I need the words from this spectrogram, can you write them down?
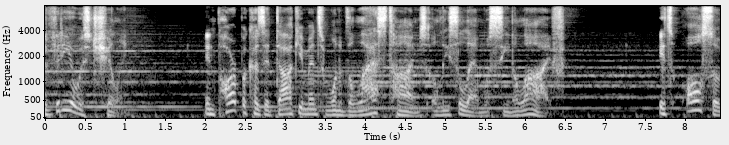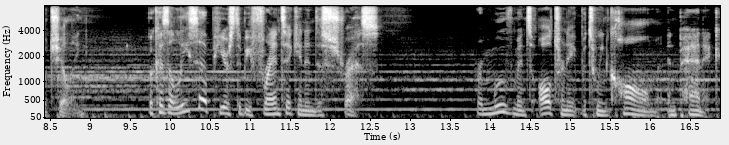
The video is chilling, in part because it documents one of the last times Elisa Lam was seen alive. It's also chilling because Elisa appears to be frantic and in distress. Her movements alternate between calm and panic,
